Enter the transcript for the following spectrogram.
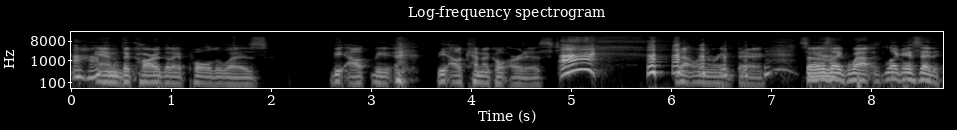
Uh-huh. and the card that I pulled was the al- the the alchemical artist. ah. That one right there. So I was like, wow, like I said,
